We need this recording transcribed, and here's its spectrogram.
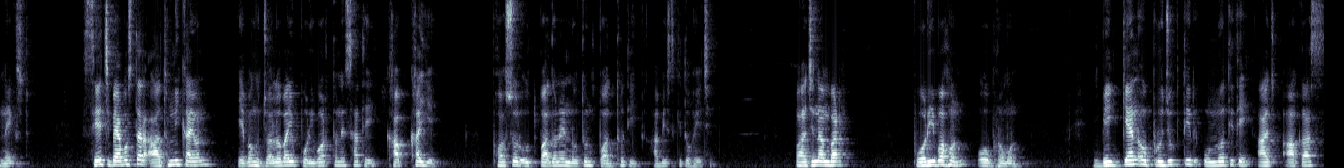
নেক্সট সেচ ব্যবস্থার আধুনিকায়ন এবং জলবায়ু পরিবর্তনের সাথে খাপ খাইয়ে ফসল উৎপাদনের নতুন পদ্ধতি আবিষ্কৃত হয়েছে। পাঁচ নাম্বার, পরিবহন ও ভ্রমণ। বিজ্ঞান ও প্রযুক্তির উন্নতিতে আজ আকাশ,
